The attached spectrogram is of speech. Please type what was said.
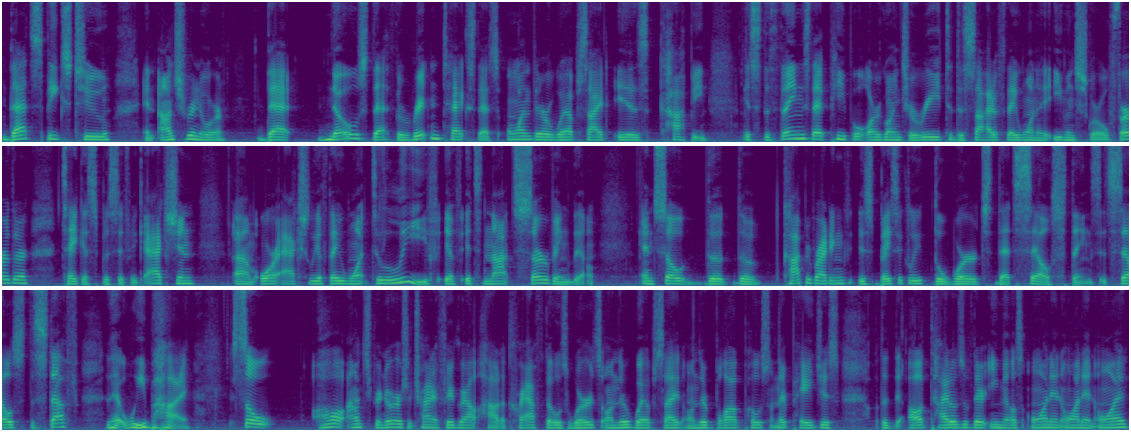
That speaks to an entrepreneur that knows that the written text that's on their website is copy. It's the things that people are going to read to decide if they want to even scroll further, take a specific action, um, or actually if they want to leave if it's not serving them. And so the the copywriting is basically the words that sells things. It sells the stuff that we buy. So all entrepreneurs are trying to figure out how to craft those words on their website, on their blog posts, on their pages, the, all titles of their emails, on and on and on,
